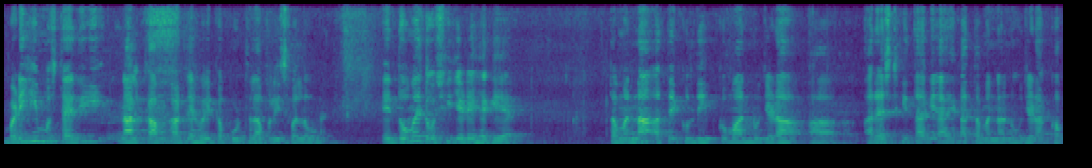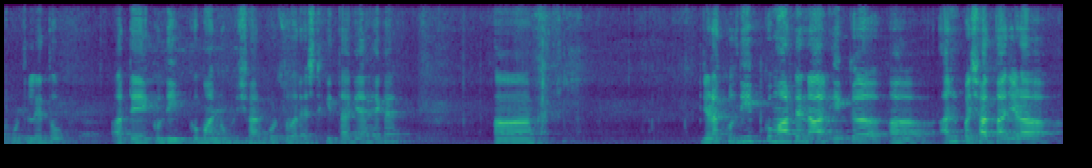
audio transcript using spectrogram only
ਬੜੀ ਹੀ ਮੁਸਤੈਦੀ ਨਾਲ ਕੰਮ ਕਰਦੇ ਹੋਏ ਕਪੂਰਥਲਾ ਪੁਲਿਸ ਵੱਲੋਂ ਇਹ ਦੋਵੇਂ ਦੋਸ਼ੀ ਜਿਹੜੇ ਹੈਗੇ ਆ, ਤਮੰਨਾ ਅਤੇ ਕੁਲਦੀਪ ਕੁਮਾਰ ਨੂੰ ਜਿਹੜਾ ਅਰੈਸਟ ਕੀਤਾ ਗਿਆ ਹੈਗਾ, ਤਮੰਨਾ ਨੂੰ ਜਿਹੜਾ ਕਪੂਰਥਲੇ ਤੋਂ ਅਤੇ ਕੁਲਦੀਪ ਕੁਮਾਰ ਨੂੰ ਹੁਸ਼ਿਆਰਪੁਰ ਤੋਂ ਅਰੈਸਟ ਕੀਤਾ ਗਿਆ ਹੈਗਾ। ਜਿਹੜਾ ਕੁਲਦੀਪ ਕੁਮਾਰ ਦੇ ਨਾਲ ਇੱਕ ਅਣਪਛਾਤਾ ਜਿਹੜਾ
